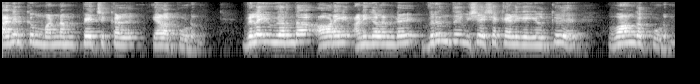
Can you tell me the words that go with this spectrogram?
தவிர்க்கும் வண்ணம் பேச்சுக்கள் எழக்கூடும். விலை உயர்ந்த ஆடை அணிகலன்கள் விருந்து விசேஷ கேளிகைகளுக்கு வாங்கக்கூடும்.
